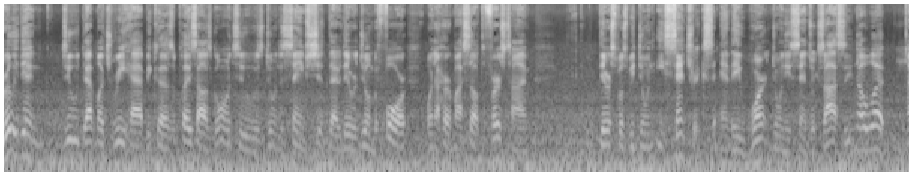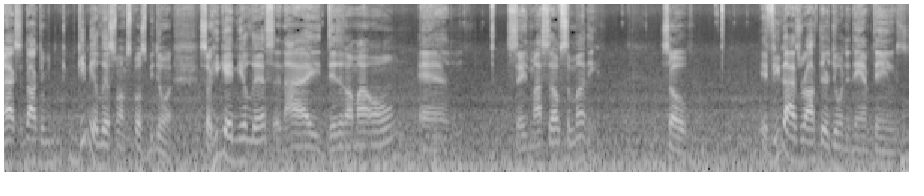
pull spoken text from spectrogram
really didn't do that much rehab because the place I was going to was doing the same shit that they were doing before when I hurt myself the first time. They were supposed to be doing eccentrics and they weren't doing eccentrics. So I said, you know what? I asked the doctor, give me a list of what I'm supposed to be doing. So he gave me a list and I did it on my own and saved myself some money. So if you guys are out there doing the damn things,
